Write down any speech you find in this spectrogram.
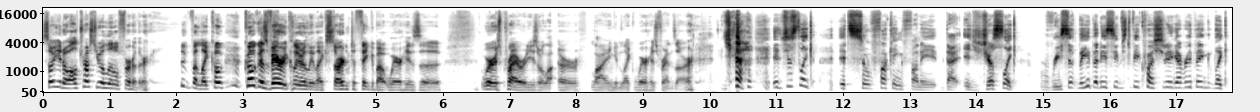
So you know, I'll trust you a little further. but like Ko- Koga's very clearly like starting to think about where his uh where his priorities are li- are lying and like where his friends are. Yeah, it's just like it's so fucking funny that it's just like recently that he seems to be questioning everything. Like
